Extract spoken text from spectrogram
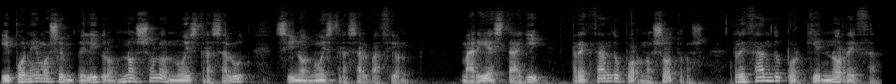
y ponemos en peligro no sólo nuestra salud, sino nuestra salvación. María está allí, rezando por nosotros, rezando por quien no reza.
